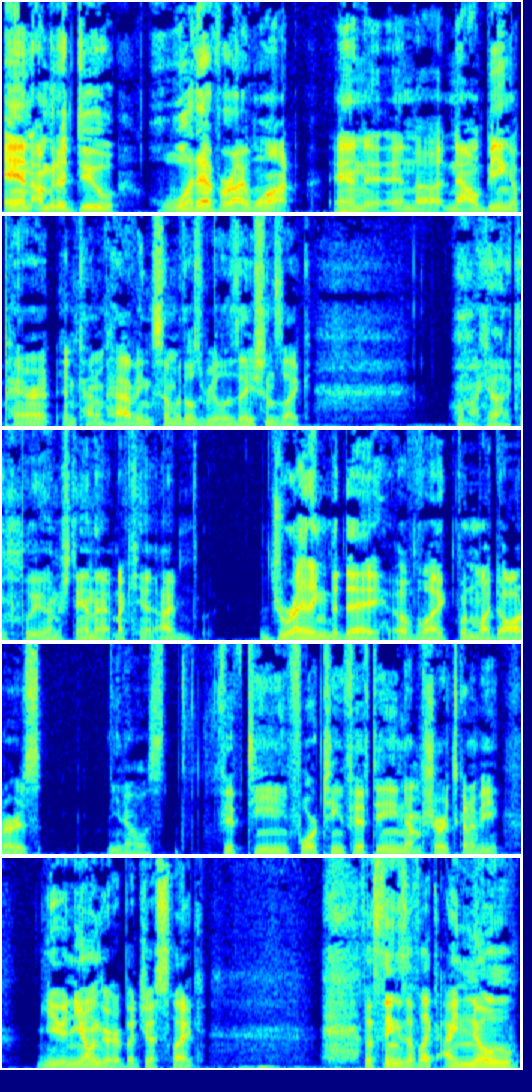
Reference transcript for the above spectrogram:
and I'm to do whatever I want." And and uh, now being a parent and kind of having some of those realizations, like, oh my god, I can completely understand that, and I can't. I'm dreading the day of like when my daughter's you know is 15 14 15 i'm sure it's to be even younger but just like the things of like i know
